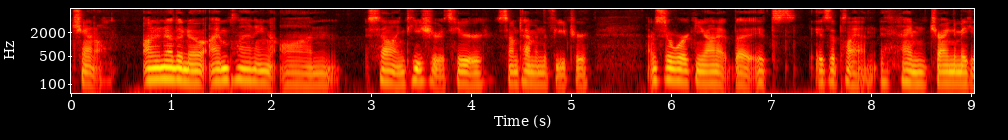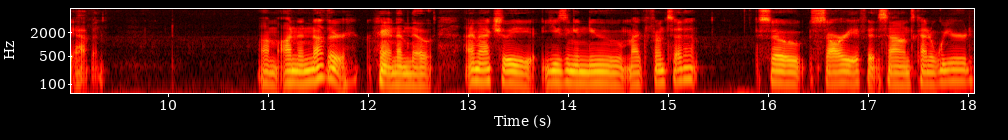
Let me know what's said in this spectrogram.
channel. On another note, I'm planning on selling T-shirts here sometime in the future. I'm still working on it, but it's it's a plan. I'm trying to make it happen. Um, on another random note, I'm actually using a new microphone setup so sorry if it sounds kind of weird,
